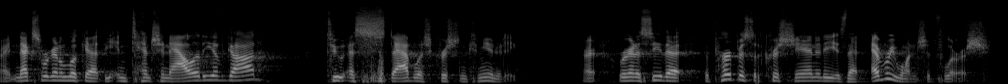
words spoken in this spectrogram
Right? Next, we're going to look at the intentionality of God to establish Christian community. Right? We're going to see that the purpose of Christianity is that everyone should flourish,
